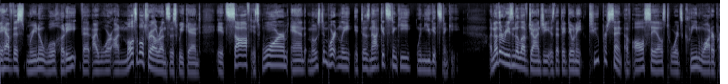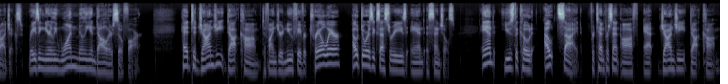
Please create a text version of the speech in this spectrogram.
They have this merino wool hoodie that I wore on multiple trail runs this weekend. It's soft, it's warm, and most importantly, it does not get stinky when you get stinky. Another reason to love Janji is that they donate 2% of all sales towards clean water projects, raising nearly $1 million so far. Head to janji.com to find your new favorite trail wear, outdoors accessories, and essentials. And use the code OUTSIDE for 10% off at janji.com.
